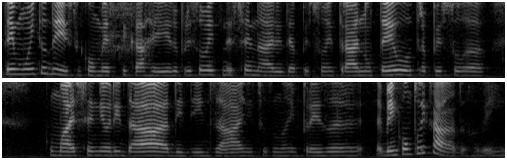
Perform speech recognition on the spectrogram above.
Tem muito disso no começo de carreira, principalmente nesse cenário de a pessoa entrar, não ter outra pessoa com mais senioridade de design e tudo na empresa. é- bem complicado, bem,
